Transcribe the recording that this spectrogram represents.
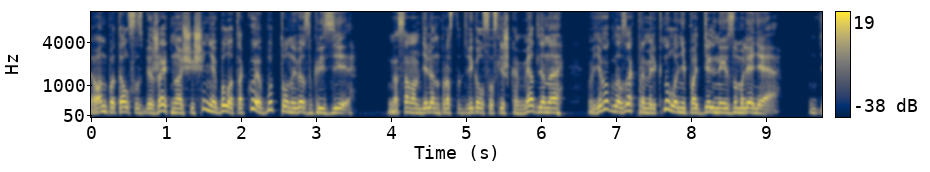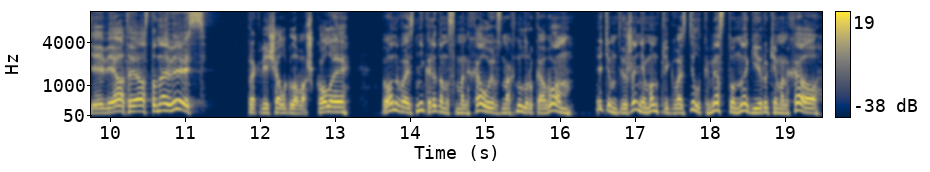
Он пытался сбежать, но ощущение было такое, будто он увяз в грязи. На самом деле он просто двигался слишком медленно, в его глазах промелькнуло неподдельное изумление. «Девятый, остановись!» – прокричал глава школы. Он возник рядом с Манхау и взмахнул рукавом. Этим движением он пригвоздил к месту ноги и руки Манхао.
